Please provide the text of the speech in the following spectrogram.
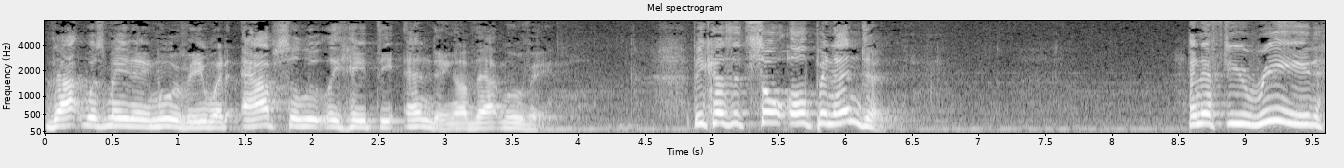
that was made a movie, would absolutely hate the ending of that movie because it's so open ended. And if you read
